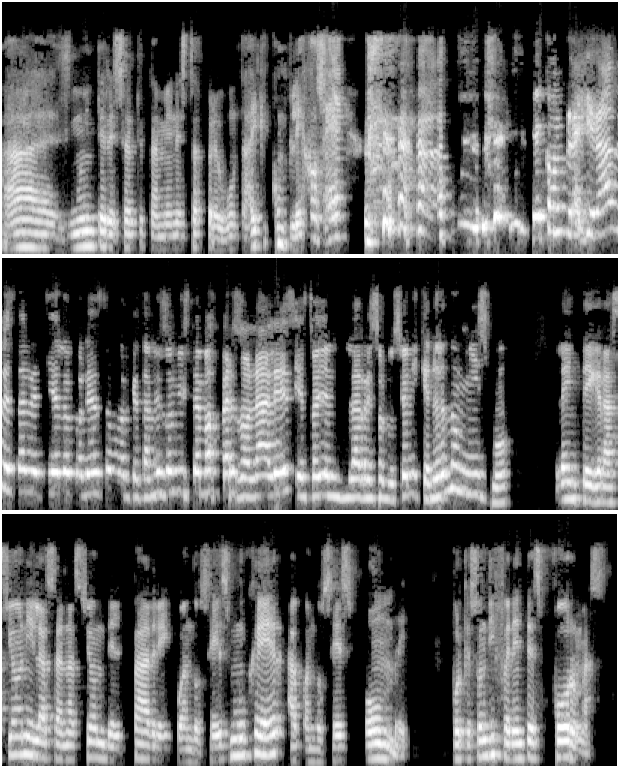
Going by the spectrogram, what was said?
Ah, es muy interesante también esta pregunta. ¡Ay, qué complejos, eh! ¡Qué complejidad me está metiendo con esto! Porque también son mis temas personales y estoy en la resolución y que no es lo mismo la integración y la sanación del padre cuando se es mujer a cuando se es hombre, porque son diferentes formas.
